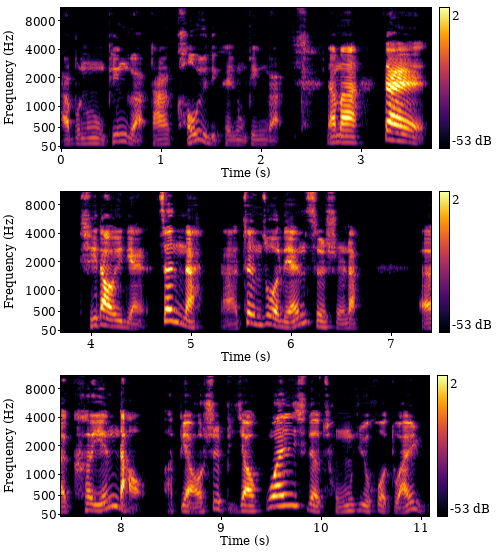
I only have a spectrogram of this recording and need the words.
而不能用宾格。当然口语里可以用宾格。那么再提到一点，than 呢，啊 than 做连词时呢，呃可引导啊表示比较关系的从句或短语。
